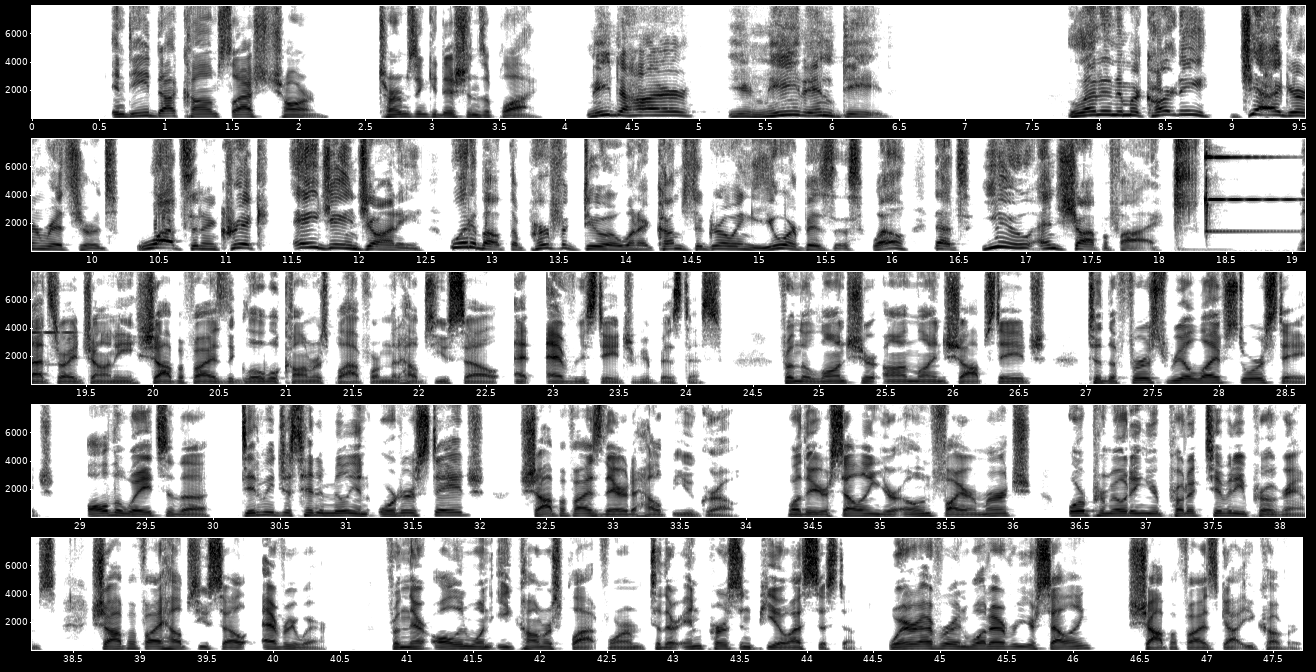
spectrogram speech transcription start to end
Indeed.com slash charm. Terms and conditions apply. Need to hire? you need Indeed. Lennon and McCartney, Jagger and Richards, Watson and Crick, AJ and Johnny. What about the perfect duo when it comes to growing your business? Well, that's you and Shopify. That's right, Johnny. Shopify is the global commerce platform that helps you sell at every stage of your business. From the launch your online shop stage to the first real life store stage, all the way to the did we just hit a million orders stage? Shopify is there to help you grow. Whether you're selling your own fire merch or promoting your productivity programs, Shopify helps you sell everywhere. From their all in one e commerce platform to their in person POS system, wherever and whatever you're selling, Shopify's got you covered.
